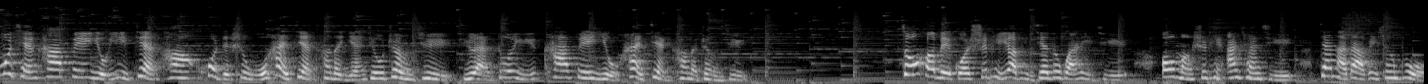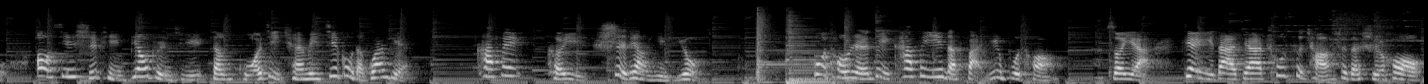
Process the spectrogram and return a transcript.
目前，咖啡有益健康或者是无害健康的研究证据远多于咖啡有害健康的证据。综合美国食品药品监督管理局、欧盟食品安全局、加拿大卫生部、澳新食品标准局等国际权威机构的观点，咖啡可以适量饮用。不同人对咖啡因的反应不同，所以啊，建议大家初次尝试的时候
